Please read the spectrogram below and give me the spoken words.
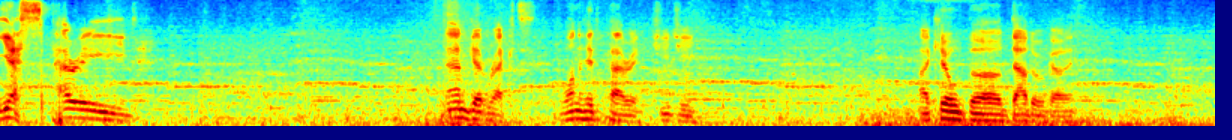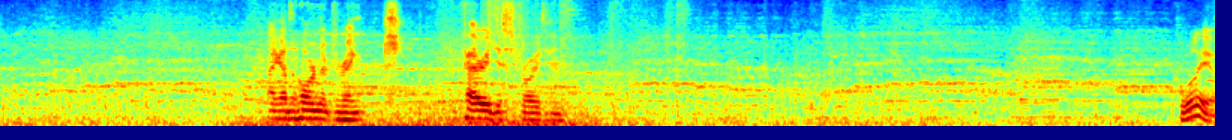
Yes, parried. And get wrecked. One hit parry. GG. I killed the Dado guy. I got a horn Hornet Ring. Parry destroyed him. Coolio.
